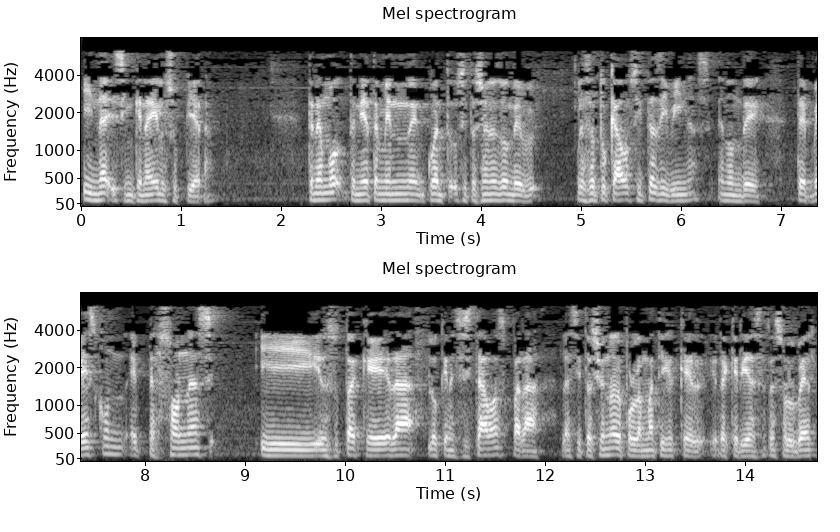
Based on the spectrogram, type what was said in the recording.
sin que nadie lo supiera. Tenemos, tenía también en situaciones donde les ha tocado citas divinas en donde te ves con eh, personas y resulta que era lo que necesitabas para la situación o la problemática que requerías resolver.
